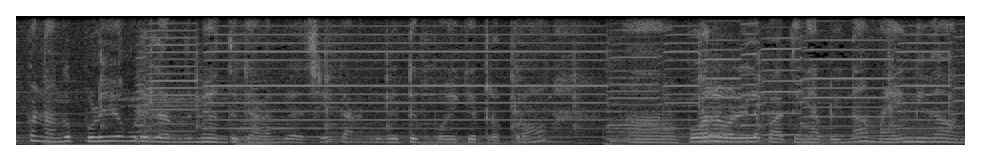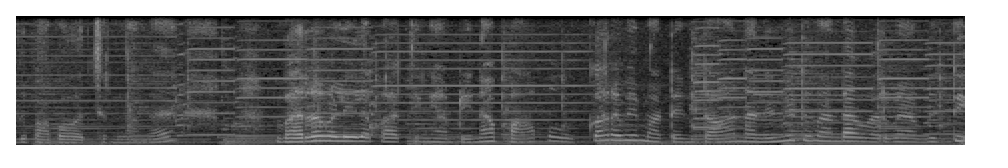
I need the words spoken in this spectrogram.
இப்போ நாங்கள் புளியங்குடியிலேருந்துமே வந்து கிளம்பியாச்சு. கிளம்பி வீட்டுக்கு போய்கிட்டு இருக்கிறோம். போகிற வழியில் பார்த்தீங்க அப்படின்னா மைனி தான் வந்து பாப்பா வச்சுருந்தாங்க. வர வழியில் பார்த்தீங்க அப்படின்னா பாப்பா உட்காரவே மாட்டேன்ட்டா. நான் நின்றுட்டு தாண்டா வருவேன் அப்படின்ட்டு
